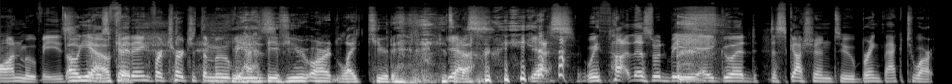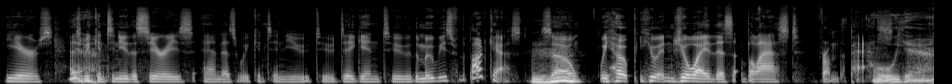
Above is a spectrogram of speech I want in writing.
on movies. Oh, yeah, It was okay. fitting for Church at the Movies. Yeah, if you aren't like cued in, yes, yes. We thought this would be a good discussion to bring back to our ears as we continue the series and as we continue to dig into the movies for the podcast. Mm-hmm. So we hope you enjoy this blast from the past. Oh yeah.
